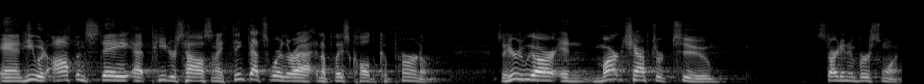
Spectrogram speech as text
and he would often stay at Peter's house, and I think that's where they're at in a place called Capernaum. So here we are in Mark chapter 2 starting in verse 1.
